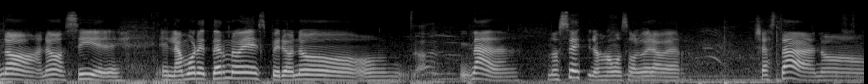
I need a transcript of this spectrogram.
No, no, sí, el, el amor eterno es, pero no. Nada. No sé si nos vamos a volver a ver. Ya está, no.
